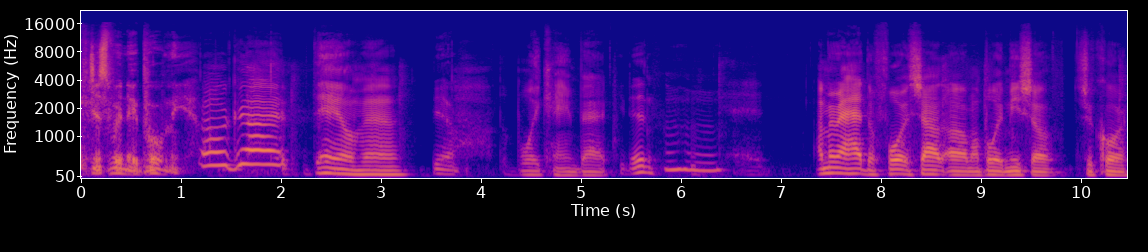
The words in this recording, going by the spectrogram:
Just when they pulled me out. Oh God! Damn, man. Yeah, The boy came back. he did. Mm-hmm. I remember I had the fourth shout uh, my boy Misho Shakur.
